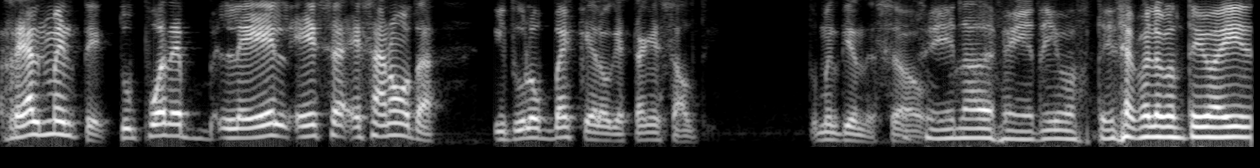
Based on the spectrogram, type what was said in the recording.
Realmente, tú puedes leer esa, esa nota y tú los ves que lo que están es salty. ¿Tú me entiendes? Sí, no, definitivo. Estoy de acuerdo contigo ahí.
